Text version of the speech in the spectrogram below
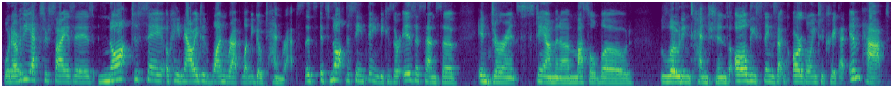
whatever the exercise is, not to say, okay, now I did one rep, let me go 10 reps. It's it's not the same thing because there is a sense of endurance, stamina, muscle load, loading tensions, all these things that are going to create that impact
